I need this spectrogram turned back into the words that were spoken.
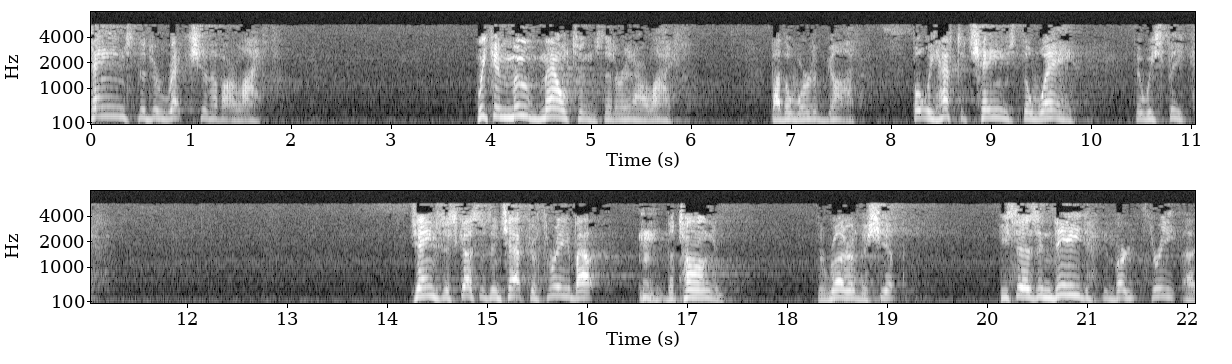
change the direction of our life. We can move mountains that are in our life by the Word of God. But we have to change the way that we speak. James discusses in chapter 3 about the tongue and the rudder of the ship. He says, indeed, in verse 3, uh,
